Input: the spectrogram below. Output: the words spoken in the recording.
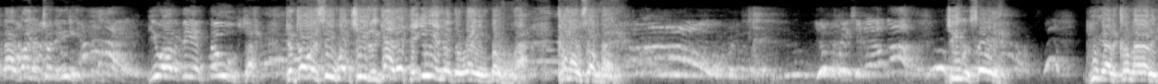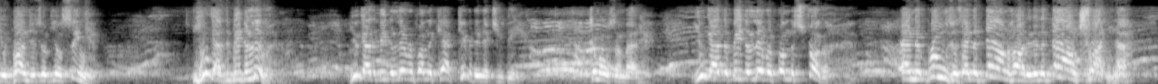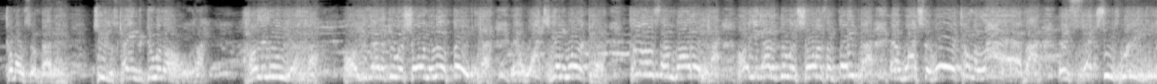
about running to the end. You ought to be enthused uh, to go and see what Jesus got at the end of the rainbow. Uh, come on, somebody. Jesus said, You got to come out of your bondage of your sin. You got to be delivered. You got to be delivered from the captivity that you've in. Come on, somebody. You got to be delivered from the struggle and the bruises and the downhearted and the downtrodden. Come on, somebody. Jesus came to do it all. Hallelujah. All you got to do is show him a little faith and watch him work. Come on, somebody. All you got to do is show him some faith and watch the word come alive and set you free.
